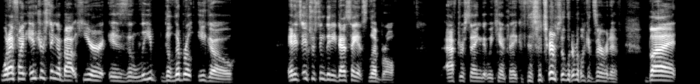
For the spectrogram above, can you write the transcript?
what I find interesting about here is the li- the liberal ego, and it's interesting that he does say it's liberal after saying that we can't think of this in terms of liberal conservative, but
